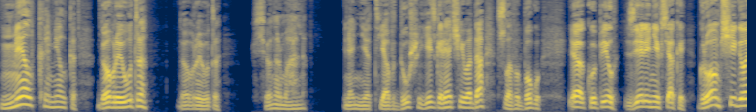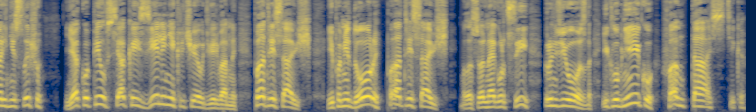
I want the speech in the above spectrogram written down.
Мелко-мелко. Доброе утро. Доброе утро. Все нормально. Меня нет, я в душе, есть горячая вода, слава богу. Я купил зелени всякой. Громче говори, не слышу. Я купил всякой зелени, кричу я в дверь ванной. Потрясающе! И помидоры потрясающе! Малосольные огурцы грандиозно! И клубнику фантастика!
